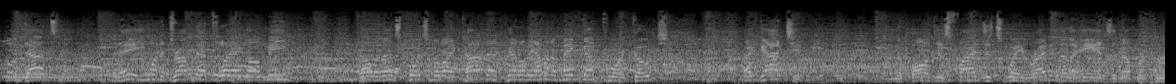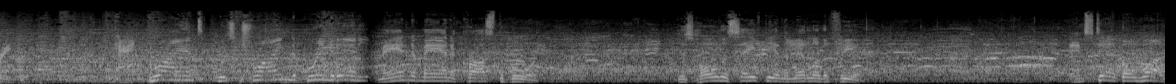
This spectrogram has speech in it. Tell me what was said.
Mello Dotson. But hey, you want to drop that flag on me? Call an unsportsmanlike conduct penalty. I'm going to make up for it, coach. I got you. And the ball just finds its way right into the hands of number three. Pat Bryant was trying to bring it in. Man to man across the board. Just hold the safety in the middle of the field. Instead, they'll run.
